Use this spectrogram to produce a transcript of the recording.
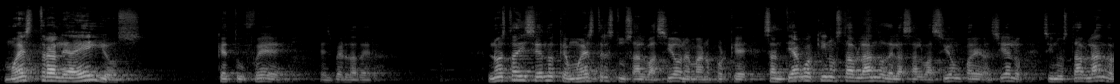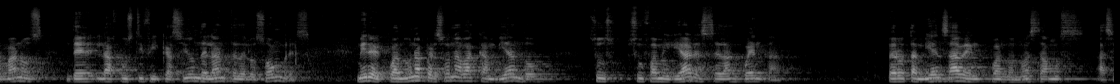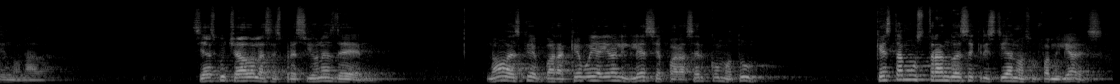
Muéstrale a ellos que tu fe es verdadera. No está diciendo que muestres tu salvación, hermano, porque Santiago aquí no está hablando de la salvación para ir al cielo, sino está hablando, hermanos, de la justificación delante de los hombres. Mire, cuando una persona va cambiando, sus, sus familiares se dan cuenta, pero también saben cuando no estamos haciendo nada. Si ha escuchado las expresiones de, no, es que ¿para qué voy a ir a la iglesia? Para ser como tú. ¿Qué está mostrando ese cristiano a sus familiares?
